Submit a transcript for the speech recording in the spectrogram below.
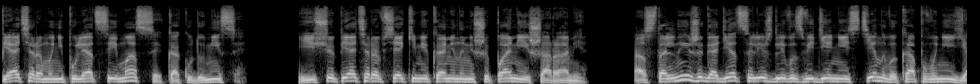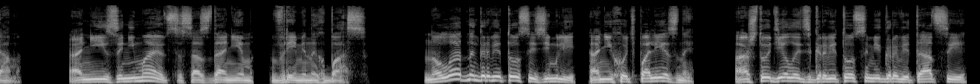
Пятеро манипуляции массы, как у Думисы. Еще пятеро всякими каменными шипами и шарами. Остальные же годятся лишь для возведения стен и выкапывания ям. Они и занимаются созданием временных баз. Но ладно гравитосы Земли, они хоть полезны. А что делать с гравитосами гравитации?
